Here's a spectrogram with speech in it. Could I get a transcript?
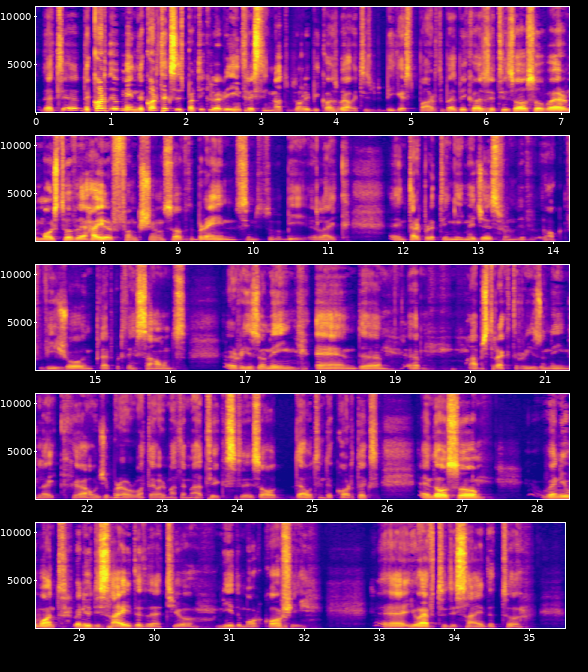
that uh, the cort I mean the cortex is particularly interesting not only because well it is the biggest part but because it is also where most of the higher functions of the brain seems to be like interpreting images from the visual interpreting sounds uh, reasoning and um, um, abstract reasoning like algebra or whatever mathematics is all dealt in the cortex. And also when you want, when you decide that you need more coffee, uh, you have to decide to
